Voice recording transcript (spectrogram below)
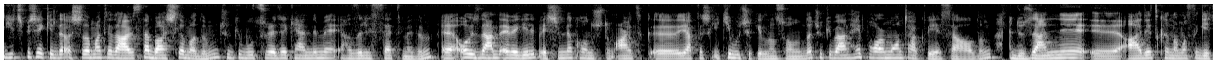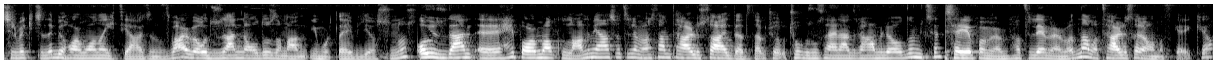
hiçbir şekilde aşılama tedavisine başlamadım. Çünkü bu sürece kendimi hazır hissetmedim. E, O yüzden de eve gelip eşimle konuştum artık e, yaklaşık iki buçuk yılın sonunda. Çünkü ben hep hormon takviyesi aldım. Düzenli adet kanaması geçirmek için de bir hormona ihtiyacınız var ve o düzenli olduğu zaman yumurtlayabiliyorsunuz. O yüzden hep hormon kullandım. Yanlış hatırlamıyorsam Tarlusal'di adı. Tabii çok, çok uzun senelerdir hamile olduğum için şey yapamıyorum, hatırlayamıyorum adını ama Tarlusal olması gerekiyor.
